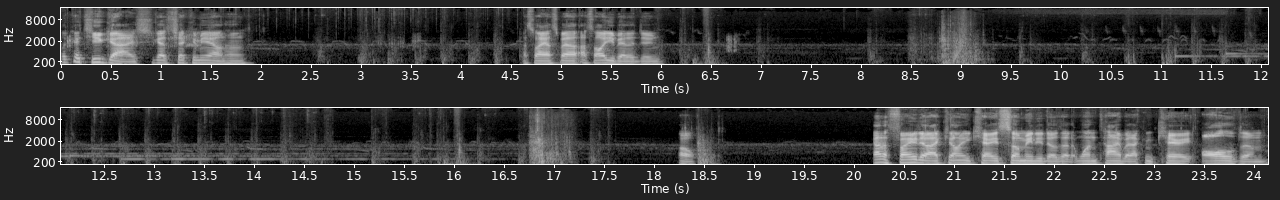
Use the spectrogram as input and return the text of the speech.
Look at you guys. You guys checking me out, huh? That's why that's, about, that's all you better do. Kind of funny that I can only carry so many of those at one time, but I can carry all of them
